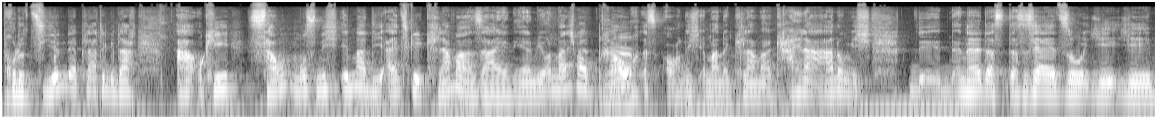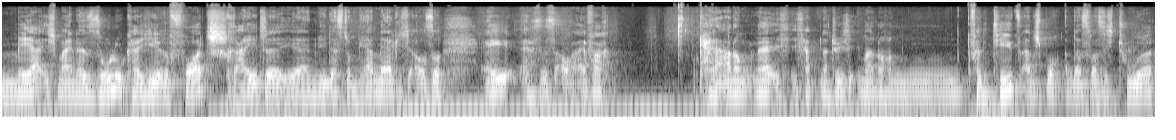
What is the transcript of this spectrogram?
Produzieren der Platte gedacht, ah, okay, Sound muss nicht immer die einzige Klammer sein irgendwie. Und manchmal braucht ja. es auch nicht immer eine Klammer. Keine Ahnung, ich, äh, ne, das, das ist ja jetzt so, je, je mehr ich meine Solo-Karriere fortschreite irgendwie, desto mehr merke ich auch so, ey, es ist auch einfach keine Ahnung, ne, ich, ich habe natürlich immer noch einen Qualitätsanspruch an das, was ich tue,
